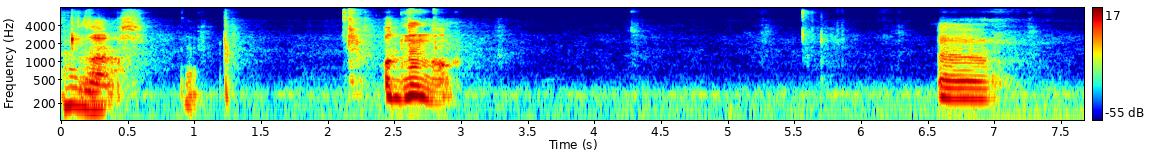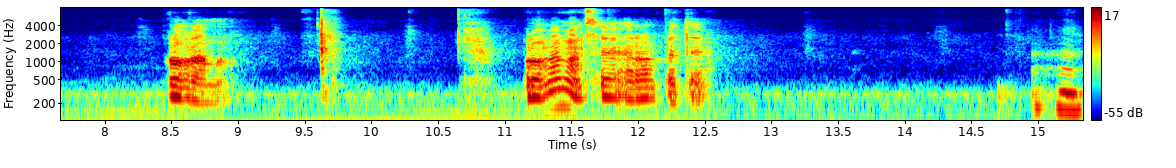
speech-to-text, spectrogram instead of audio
Ага. Зараз. Так. Одне но. Е, програма. Програма це RARPT. Ага.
